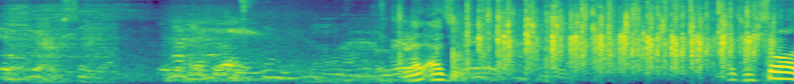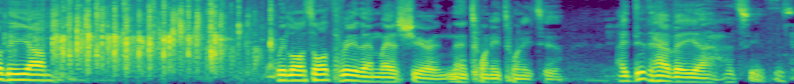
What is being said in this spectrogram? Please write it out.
As, as you saw, the um, we lost all three of them last year in, in 2022. I did have a uh, let's see. This,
